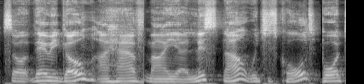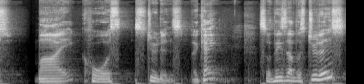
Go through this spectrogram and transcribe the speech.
So there we go. I have my uh, list now which is called bought my course students okay so these are the students.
